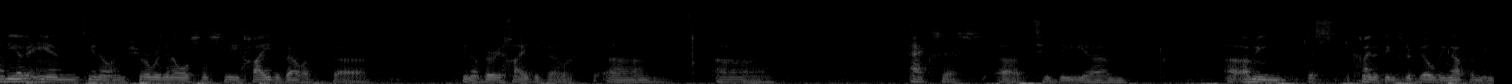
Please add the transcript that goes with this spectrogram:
on the other hand, you know, I'm sure we're going to also see high developed, uh, you know, very high developed um, uh, access uh, to the. Um, uh, I mean, just the kind of things that are building up. I mean,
